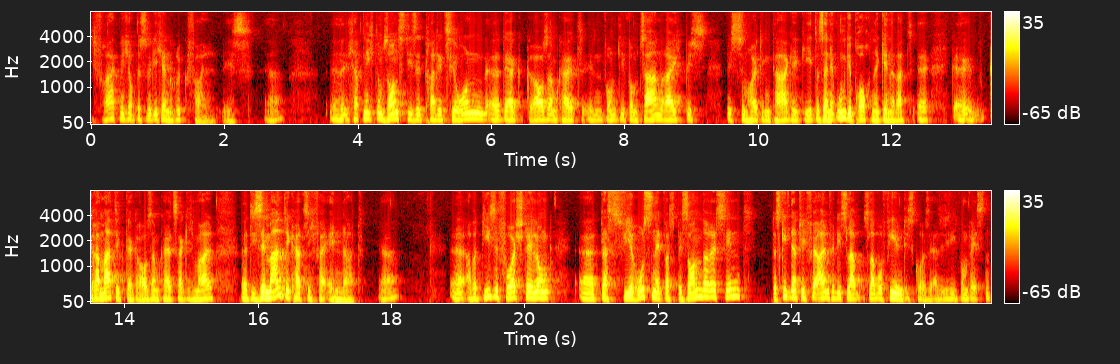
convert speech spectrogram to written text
Ich frage mich, ob es wirklich ein Rückfall ist. Ja? Äh, ich habe nicht umsonst diese Tradition äh, der Grausamkeit, die vom Zarenreich bis, bis zum heutigen Tage geht. Das ist eine ungebrochene Generat äh, äh, Grammatik der Grausamkeit, sag ich mal. Die Semantik hat sich verändert. Ja? Aber diese Vorstellung, dass wir Russen etwas Besonderes sind, das gilt natürlich vor allem für die slawophilen Diskurse, also die sich vom Westen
